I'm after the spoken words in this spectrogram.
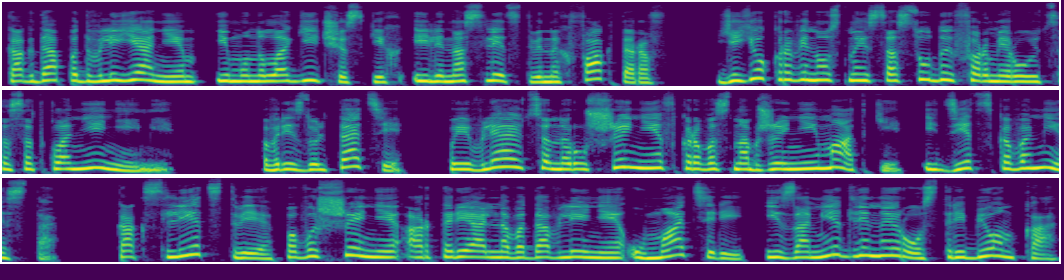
когда под влиянием иммунологических или наследственных факторов ее кровеносные сосуды формируются с отклонениями. В результате появляются нарушения в кровоснабжении матки и детского места, как следствие, повышение артериального давления у матери и замедленный рост ребенка.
